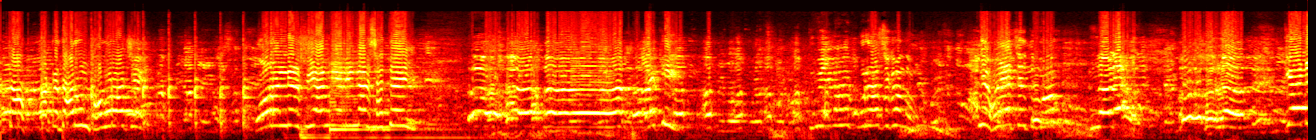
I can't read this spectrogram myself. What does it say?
একটা একটা দারুণ খবর আছে অরণ্যের বিয়া মেরিনার সাথে। কি? তুমি এভাবে পড়ে আছো কেন? কি হয়েছে তোমার? কেন?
